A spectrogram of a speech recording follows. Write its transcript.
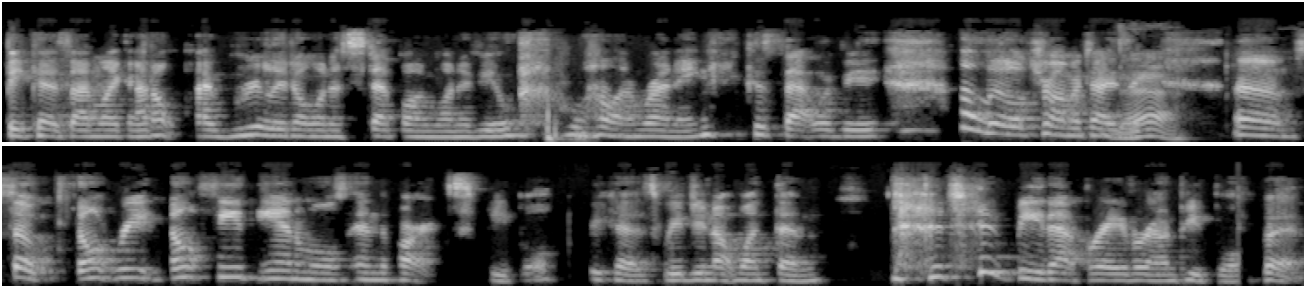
because I'm like, I don't, I really don't want to step on one of you while I'm running because that would be a little traumatizing. Yeah. Um, so don't read, don't feed the animals in the parks, people, because we do not want them to be that brave around people. But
